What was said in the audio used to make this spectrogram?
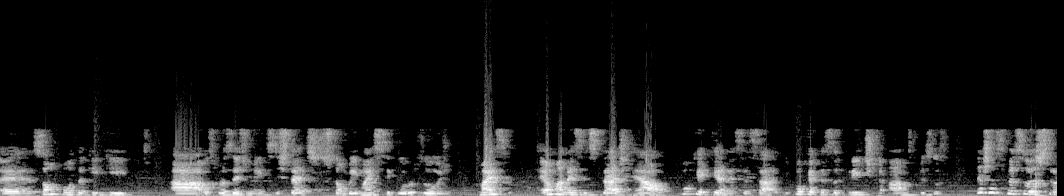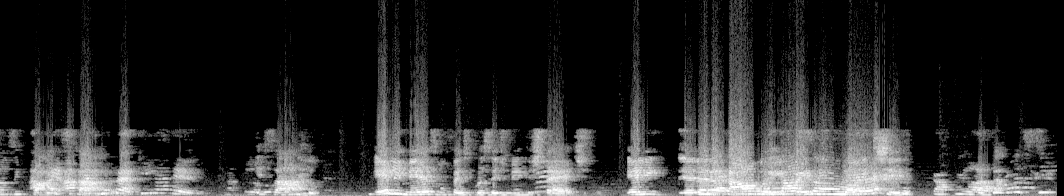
é só um ponto aqui que ah, os procedimentos estéticos estão bem mais seguros hoje, mas é uma necessidade real? Por que, que é necessário? E por que, que essa crítica às pessoas? Deixa as pessoas trans em A, paz, a cara. pergunta é, quem é ele? Exato. Ele mesmo fez procedimento estético. Ele, ele era calvo e fez implantação, né? implante. Capilar. Então, assim,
